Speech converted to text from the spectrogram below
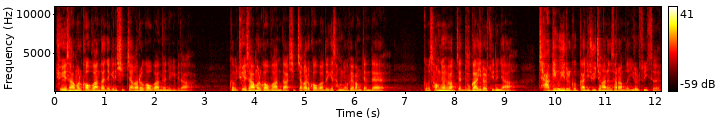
죄 사함을 거부한다는 얘기는 십자가를 거부한다는 얘기입니다. 그럼 죄 사함을 거부한다. 십자가를 거부한다. 이게 성령 회방죄인데 그럼 성령 회방죄 누가 이럴 수 있느냐? 자기 의를 끝까지 주장하는 사람은 이럴 수 있어요.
